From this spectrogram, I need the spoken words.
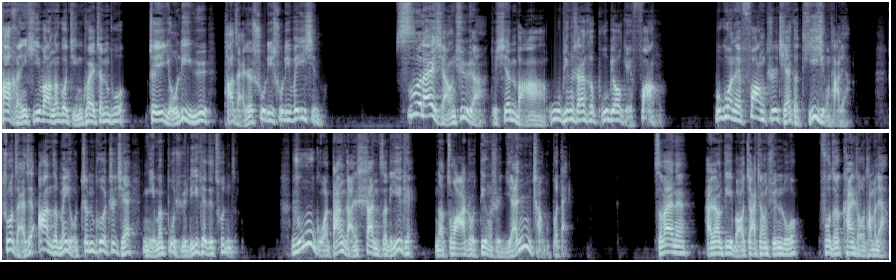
他很希望能够尽快侦破，这也有利于他在这树立树立威信嘛。思来想去啊，就先把乌平山和蒲彪给放了。不过呢，放之前可提醒他俩。说，在这案子没有侦破之前，你们不许离开这村子。如果胆敢擅自离开，那抓住定是严惩不贷。此外呢，还让地保加强巡逻，负责看守他们俩。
